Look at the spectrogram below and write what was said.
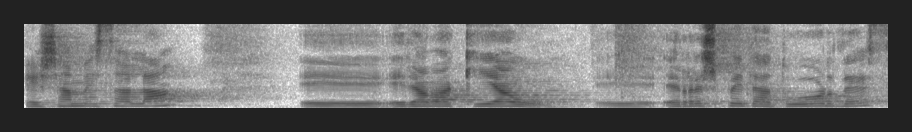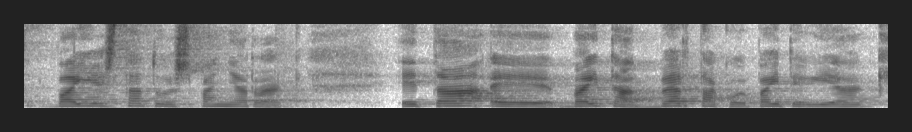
Esan bezala, e, erabaki hau e, errespetatu ordez, bai estatu Espainiarrak eta e, baita bertako epaitegiak,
